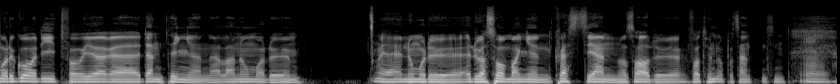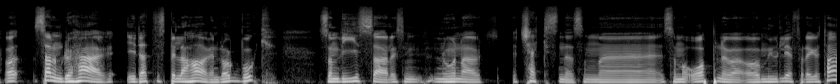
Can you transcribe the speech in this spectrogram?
må du gå dit for å gjøre den tingen', eller 'nå må du eh, nå må du, du har så mange quests igjen, og så har du fått 100 sånn. Og selv om du her i dette spillet har en loggbok som viser liksom noen av checksene som, eh, som er åpne og mulige for deg å ta,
